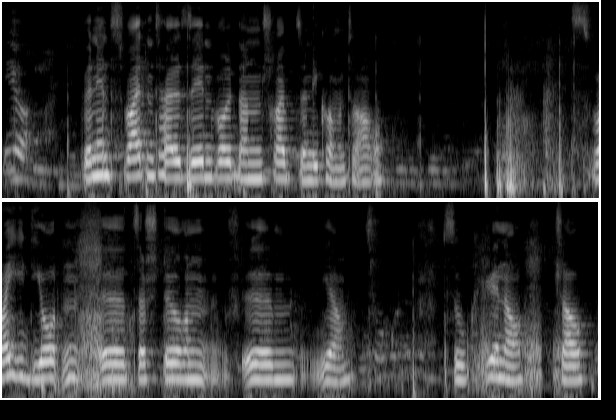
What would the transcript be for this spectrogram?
Ja. Wenn ihr den zweiten Teil sehen wollt, dann schreibt es in die Kommentare. Zwei Idioten äh, zerstören, ähm, ja, Zug. Zug. Genau. Ciao.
